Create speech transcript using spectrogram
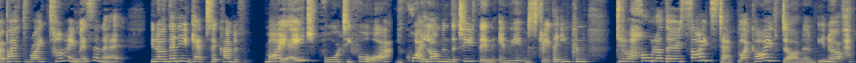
about the right time isn't it? You know and then you get to kind of my age 44 you're quite long in the tooth in in the industry that you can do a whole other sidestep like I've done. And you know I've had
